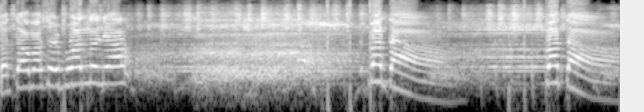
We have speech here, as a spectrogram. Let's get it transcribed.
빠따 맛을 보았느냐? 빠따 빠따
